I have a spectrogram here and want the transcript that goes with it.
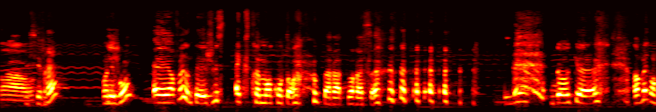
wow. c'est vrai? On est bon? Et en fait, on était juste extrêmement content par rapport à ça. Donc, euh, en fait, on,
